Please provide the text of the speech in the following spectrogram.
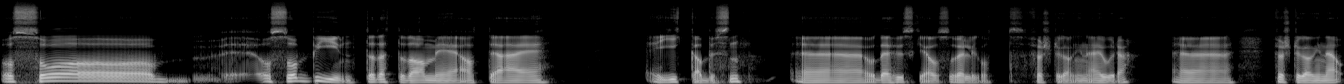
og så Og så begynte dette da med at jeg gikk av bussen. Uh, og det husker jeg også veldig godt første gangen jeg gjorde. Uh, første gangen jeg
